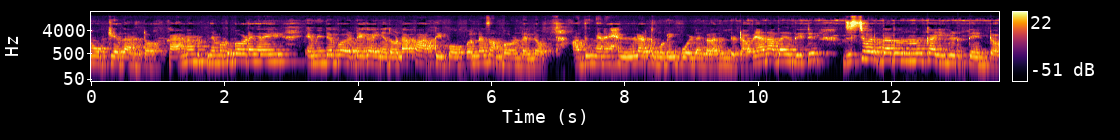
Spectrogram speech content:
നോക്കിയതാണ് കേട്ടോ കാരണം നമുക്കിപ്പോൾ ഇവിടെ ഇങ്ങനെ എമ്മിന്റെ ബർത്ത്ഡേ കഴിഞ്ഞതുകൊണ്ട് ആ പാർട്ടി പോപ്പറിന്റെ സംഭവം ഉണ്ടല്ലോ. അതിങ്ങനെ എല്ലായിടത്തും കൂടിയും ഗോൾഡൻ കളർ ഉണ്ട് കേട്ടോ അപ്പോൾ ഞാൻ അതായത് ജസ്റ്റ് വെറുതെ അതൊന്ന് കയ്യിലെടുത്തേൻ കേട്ടോ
